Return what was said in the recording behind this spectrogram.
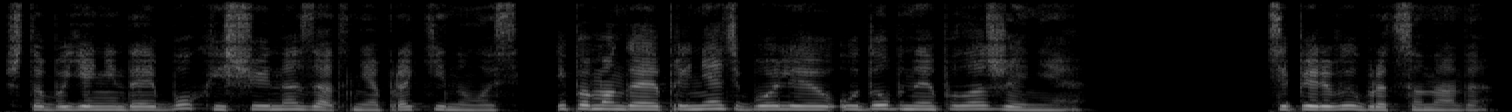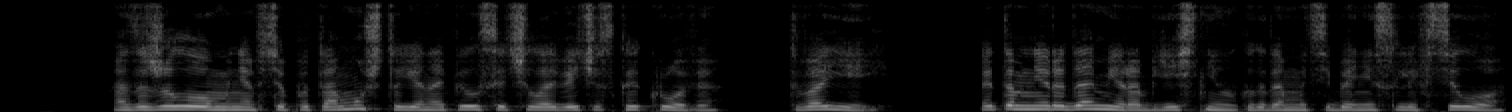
чтобы я, не дай бог, еще и назад не опрокинулась, и помогая принять более удобное положение. Теперь выбраться надо. А зажило у меня все потому, что я напился человеческой крови. Твоей. Это мне Радомир объяснил, когда мы тебя несли в село.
